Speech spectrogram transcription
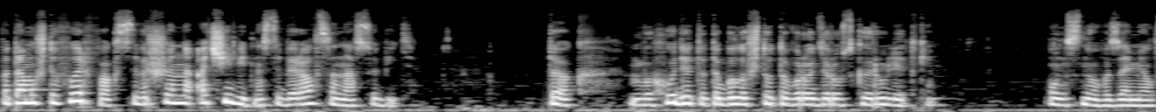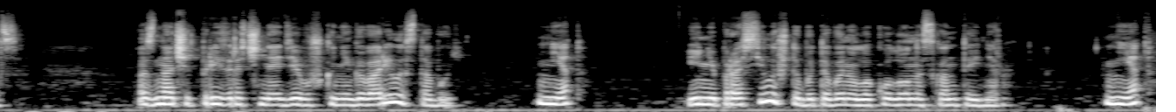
потому что Фэрфакс совершенно очевидно собирался нас убить. Так, выходит, это было что-то вроде русской рулетки. Он снова замялся. Значит, призрачная девушка не говорила с тобой? Нет. И не просила, чтобы ты вынула кулон из контейнера? Нет.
